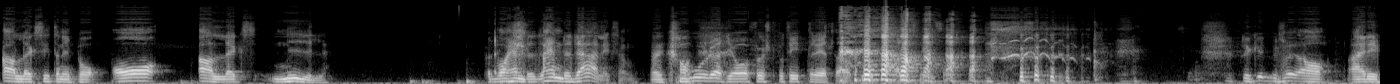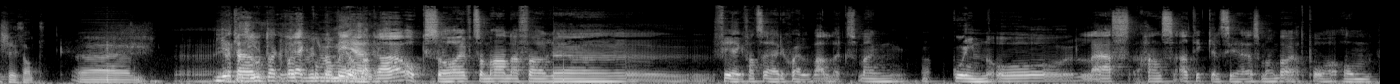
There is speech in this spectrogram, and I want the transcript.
Alex hittar ni på A Alex Nil. Vad hände, vad hände där liksom? Tror du att jag var först på Twitter heter Alex Nilsson? Du, du, ja, nej det är i och för sig sant. Uh, jättestort kan tack för att du ville vara med oss. Också eftersom han är för uh, feg för att säga det själv Alex. Men gå in och läs hans artikelserie som han börjat på om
